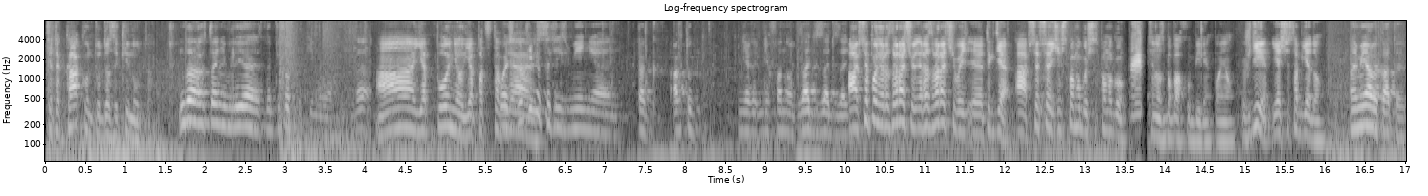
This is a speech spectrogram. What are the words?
Это как он туда закинул-то? Да, кто не влияет, на 500 покинула. Да. А, я понял, я Ой, смотри, кстати, изменения, как Артур не, не фанат. Сзади, сзади, сзади. А, все понял, разворачивай, разворачивай, э, ты где? А, все, все, я сейчас помогу, сейчас помогу. У нас бабах убили, понял. Жди, я сейчас объеду. На меня выкатывают.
